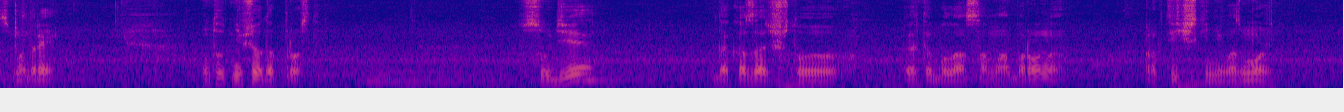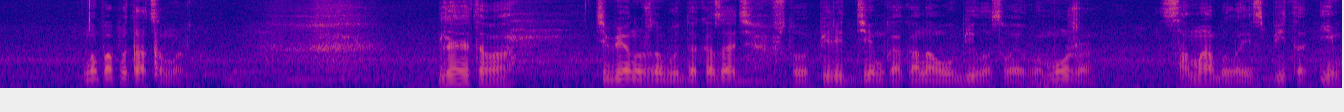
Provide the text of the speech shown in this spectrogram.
Смотри, ну тут не все так просто. В суде доказать, что это была самооборона, практически невозможно. Но попытаться можно. Для этого тебе нужно будет доказать, что перед тем, как она убила своего мужа, сама была избита им.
